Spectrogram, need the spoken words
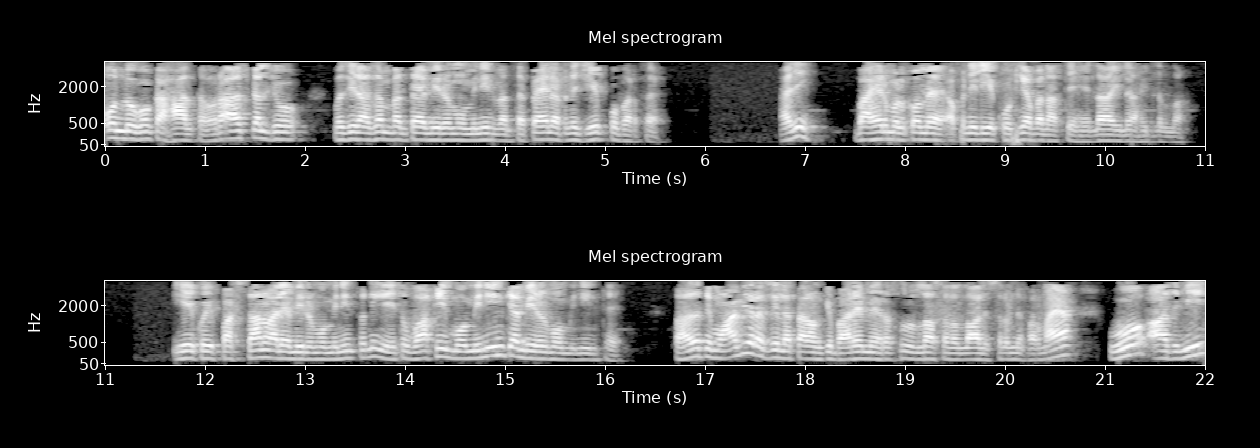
ان لوگوں کا حال تھا، اور آج کل جو وزیر اعظم بنتا ہے، امیر المومنین بنتا ہے، پہلے اپنے جیب کو بھرتا ہے۔ ہاں جی؟ باہر ملکوں میں اپنے لیے کوٹیاں بناتے ہیں، لا الہ الا اللہ۔ یہ کوئی پاکستان والے امیر المومنین تو نہیں ہے، یہ تو واقعی مومنین کے امیر المومنین تھے۔ تو حضرت معاویہ رضی اللہ تعالیٰ ان کے بارے میں رسول اللہ صلی اللہ علیہ وسلم نے فرمایا، وہ آدمی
